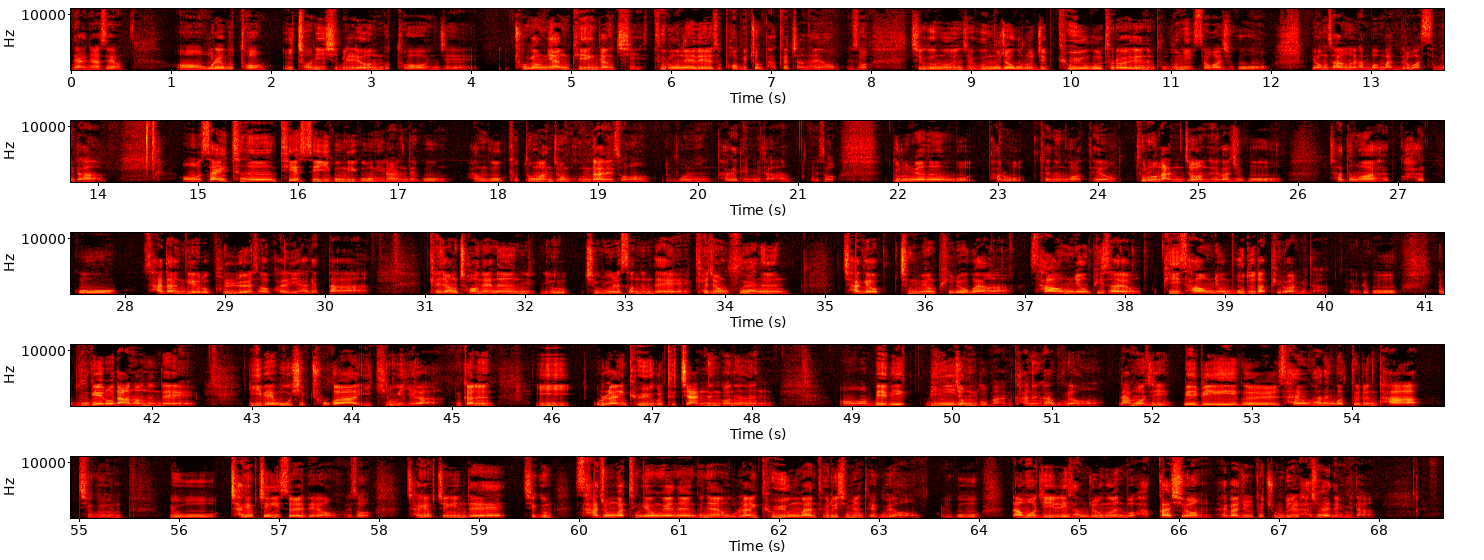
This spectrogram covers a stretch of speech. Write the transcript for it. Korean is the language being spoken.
네, 안녕하세요. 어, 올해부터 2021년부터 이제 초경량 비행 장치 드론에 대해서 법이 좀 바뀌었잖아요. 그래서 지금은 이제 의무적으로 이제 교육을 들어야 되는 부분이 있어가지고 영상을 한번 만들어 봤습니다. 어, 사이트는 TS2020이라는 데고 한국교통안전공단에서 요거는 하게 됩니다. 그래서 누르면은 뭐 바로 되는 것 같아요. 드론 안전 해가지고 차등화 했고 4단계로 분류해서 관리하겠다. 개정 전에는 요, 지금 요랬었는데 개정 후에는 자격 증명 필요가 사업용 비사용 비사업용 모두 다 필요합니다. 그리고 무게로 나눴는데 250초가 2kg 이하. 그러니까는 이 온라인 교육을 듣지 않는 거는 어, 매빅 미니 정도만 가능하고요. 나머지 매빅을 사용하는 것들은 다 지금 요 자격증이 있어야 돼요. 그래서 자격증인데 지금 4종 같은 경우에는 그냥 온라인 교육만 들으시면 되고요. 그리고 나머지 1, 2, 3종은 뭐 학과 시험 해가지고 이렇게 준비를 하셔야 됩니다.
